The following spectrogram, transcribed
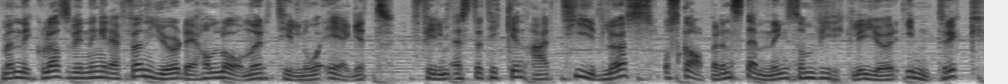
men Nicolas Winning Reffen gjør det han låner til noe eget. Filmestetikken er tidløs og skaper en stemning som virkelig gjør inntrykk.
